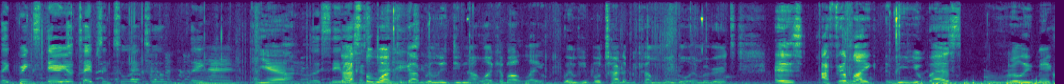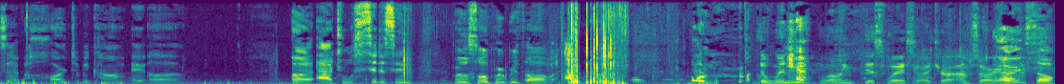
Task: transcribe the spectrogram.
like bring stereotypes into it too. Like I Yeah. don't know, let's say That's like, the one thing I really do not like about like when people try to become legal immigrants is I feel like the U.S. really makes it hard to become a uh, uh, actual citizen for the sole purpose of I don't know. The wind was blowing this way, so I try. I'm sorry. All right, so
